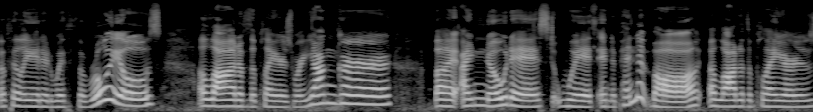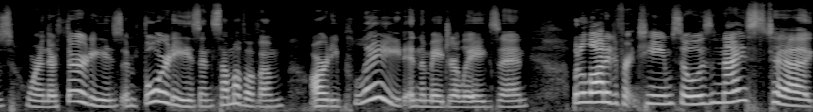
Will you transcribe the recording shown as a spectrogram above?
affiliated with the Royals. A lot of the players were younger, but I noticed with independent ball, a lot of the players were in their 30s and 40s, and some of them already played in the major leagues and but a lot of different teams. So it was nice to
